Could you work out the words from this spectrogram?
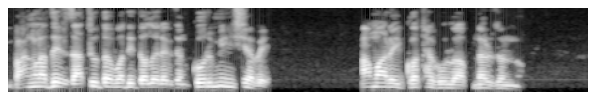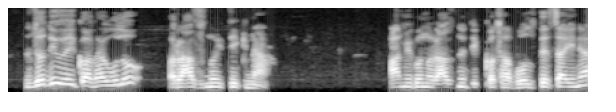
বাংলাদেশ জাতীয়তাবাদী দলের একজন কর্মী হিসেবে আমার এই কথাগুলো আপনার জন্য। যদিও এই কথাগুলো রাজনৈতিক না। আমি কোনো রাজনৈতিক কথা বলতে চাই না,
